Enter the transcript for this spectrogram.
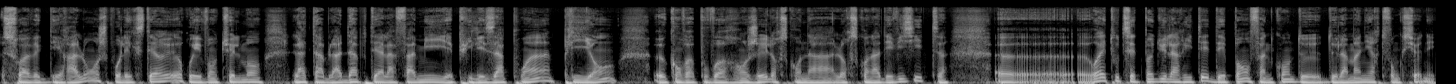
soit avec des rallonges pour l'extérieur, ou éventuellement la table adaptée à la famille, et puis les appoints pliants euh, qu'on va pouvoir ranger lorsqu'on a a des visites. Euh, ouais, toute cette modularité dépend en fin de compte de, de la manière de fonctionner.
